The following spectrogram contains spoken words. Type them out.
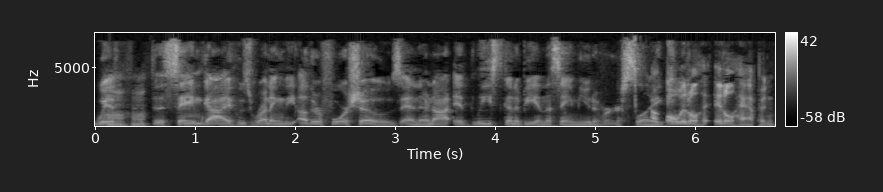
with mm-hmm. the same guy who's running the other four shows, and they're not at least going to be in the same universe. Like Oh, it'll, it'll happen.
